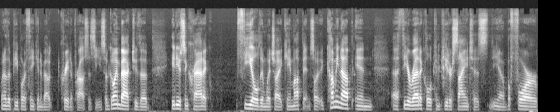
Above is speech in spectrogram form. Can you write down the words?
when other people are thinking about creative processes. So going back to the idiosyncratic field in which I came up in. So coming up in a theoretical computer scientist, you know, before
